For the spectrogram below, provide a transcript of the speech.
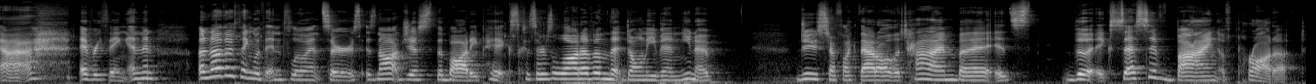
uh, everything, and then another thing with influencers is not just the body pics because there's a lot of them that don't even you know do stuff like that all the time, but it's the excessive buying of product.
